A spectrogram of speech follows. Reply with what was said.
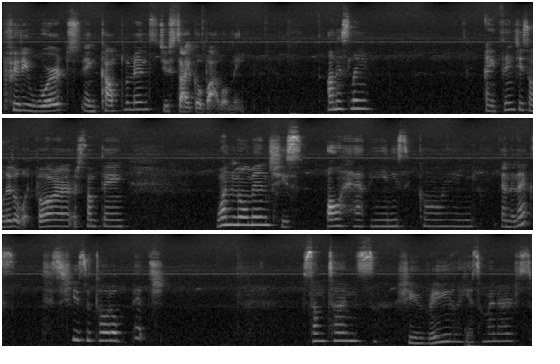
pretty words and compliments to psychobabble me. Honestly, I think she's a little bipolar or something. One moment she's all happy and he's going. and the next she's a total bitch. Sometimes she really gets on my nerves.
